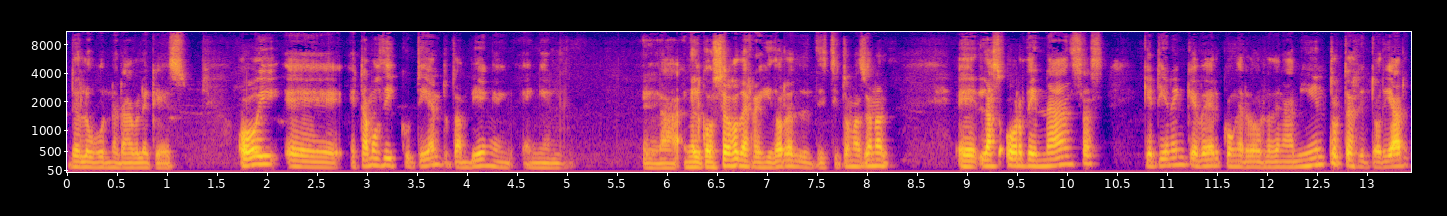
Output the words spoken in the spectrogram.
de lo vulnerable que es. Hoy eh, estamos discutiendo también en, en, el, en, el, Consejo de Regidores del Distrito Nacional eh, las ordenanzas que tienen que ver con el ordenamiento territorial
